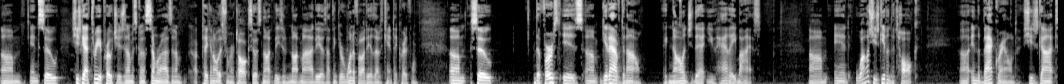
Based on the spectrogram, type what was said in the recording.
Um, and so she's got three approaches, and I'm just going to summarize. And I'm, I'm taking all this from her talk, so it's not these are not my ideas. I think they're wonderful ideas. I just can't take credit for them. Um, so the first is um, get out of denial, acknowledge that you have a bias. Um, and while she's giving the talk, uh, in the background, she's got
